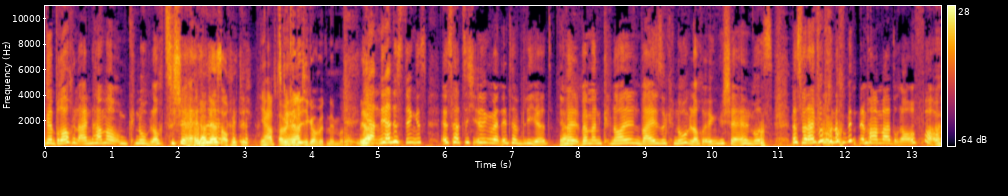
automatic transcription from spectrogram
wir brauchen einen Hammer, um Knoblauch zu schälen. Ja, der ist auch wichtig. Ihr habt's Aber wir können gehört. den Igor mitnehmen, oder? Ja. ja, das Ding ist, es hat sich irgendwann etabliert, Ja. weil wenn man knollenweise Knoblauch irgendwie schälen muss, dass man einfach nur noch mit einem Hammer draufhaut.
